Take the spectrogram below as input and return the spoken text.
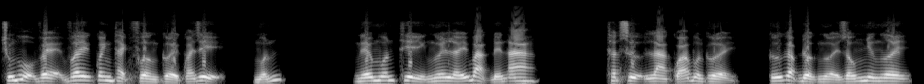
Chúng hộ vệ vây quanh thạch phường cười quái dị, muốn. Nếu muốn thì ngươi lấy bạc đến A. Thật sự là quá buồn cười, cứ gặp được người giống như ngươi,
